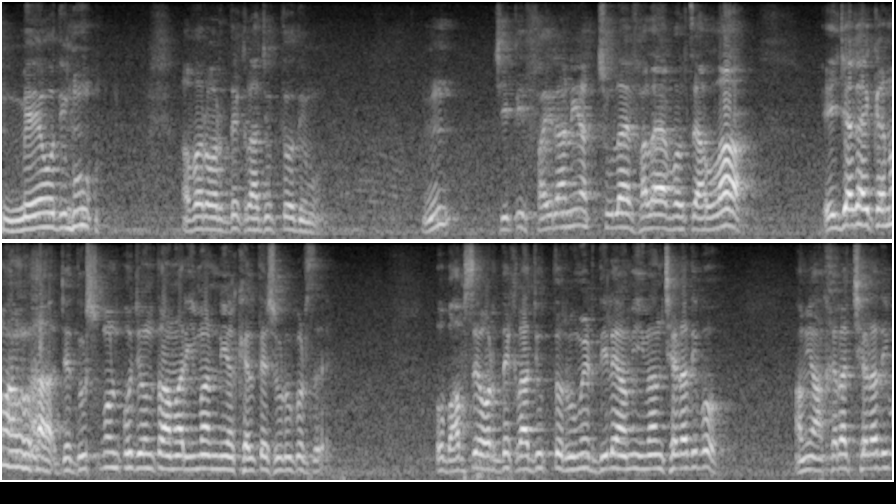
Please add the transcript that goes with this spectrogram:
মেয়েও দিমু, আবার অর্ধেক রাজত্ব দিমু। হুম? চিঠি ফাইরানি আর চুলায় ফালায় বলছে, আল্লাহ, এই জায়গায় কেন আল্লাহ যে দুশ্মন পর্যন্ত আমার ইমান নিয়ে খেলতে শুরু করছে? ও ভাবছে অর্ধেক রাজত্ব রুমের দিলে আমি ইমান ছেড়া দিব, আমি আখেরাত ছেড়া দিব,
